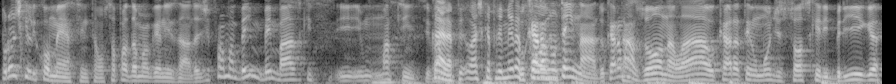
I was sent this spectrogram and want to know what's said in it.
Por onde que ele começa, então, só para dar uma organizada? De forma bem, bem básica e uma síntese. Cara, vai. eu acho que a primeira O forma... cara não tem nada. O cara tá. é uma zona lá, o cara tem um monte de sócio que ele briga,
